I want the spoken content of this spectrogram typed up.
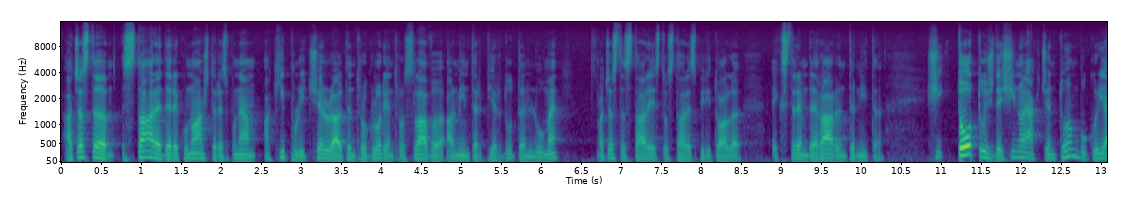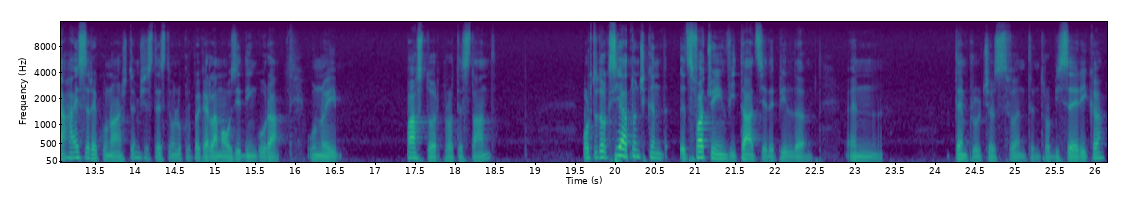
această stare de recunoaștere, spuneam, a chipului celuilalt într-o glorie, într-o slavă al minter pierdută în lume, această stare este o stare spirituală extrem de rar întâlnită. Și totuși, deși noi accentuăm bucuria, hai să recunoaștem, și este, este un lucru pe care l-am auzit din gura unui pastor protestant, Ortodoxia atunci când îți face o invitație, de pildă, în templul cel sfânt, într-o biserică,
